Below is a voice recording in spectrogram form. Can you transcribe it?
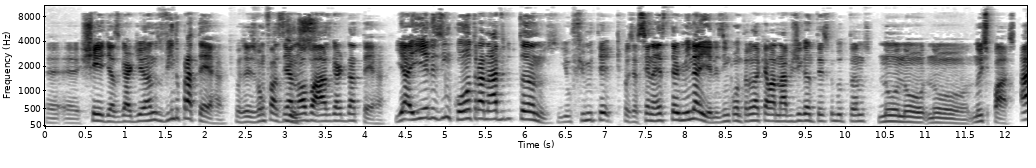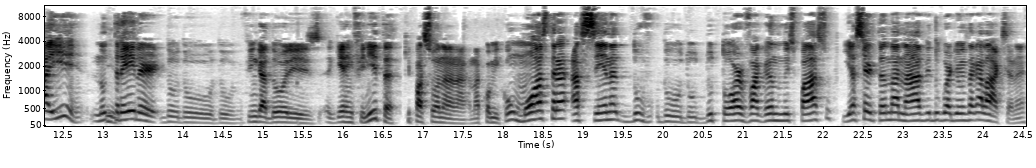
é, é, cheia de Asgardianos vindo pra Terra. Tipo, eles vão fazer a Isso. nova Asgard na Terra. E aí eles encontram a nave do Thanos. E o filme, te- tipo assim, a cena extra termina aí. Eles encontrando aquela nave gigantesca do Thanos no, no, no, no espaço. Aí, no Isso. trailer do, do, do Vingadores Guerra Infinita, que passou na, na, na Comic Con, mostra a cena do, do, do, do Thor vagando no espaço e acertando a nave do Guardiões da Galáxia, né?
